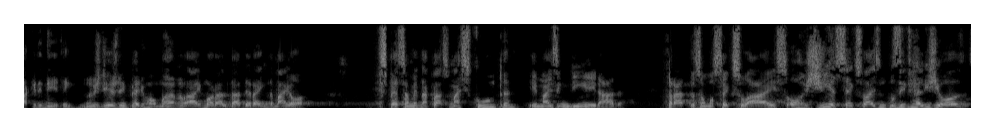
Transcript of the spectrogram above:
Acreditem, nos dias do Império Romano a imoralidade era ainda maior, especialmente na classe mais culta e mais endinheirada. Práticas homossexuais, orgias sexuais, inclusive religiosas,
